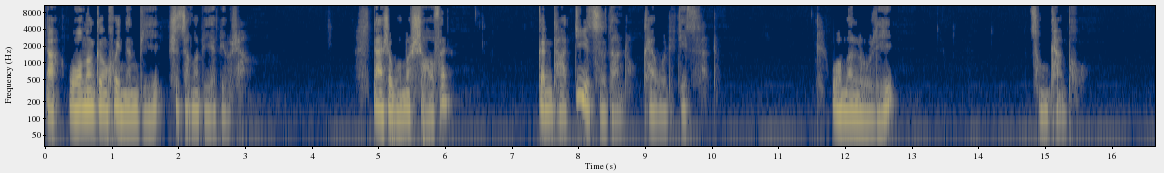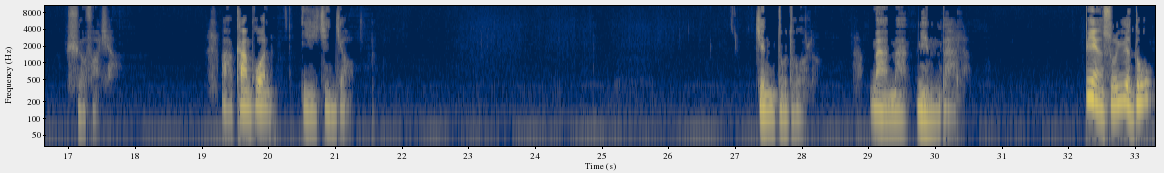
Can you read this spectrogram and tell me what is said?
啊，我们跟慧能比是怎么比也比不上，但是我们少分，跟他弟子当中开悟的弟子当中，我们努力从看破学放下，啊，看破呢以经教，经读多了。慢慢明白了，变数越多，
